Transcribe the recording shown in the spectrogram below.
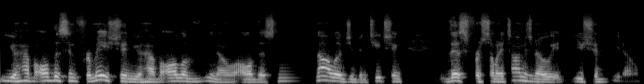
You have all this information. You have all of, you know, all of this knowledge. You've been teaching this for so many times. You know, you should, you know,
